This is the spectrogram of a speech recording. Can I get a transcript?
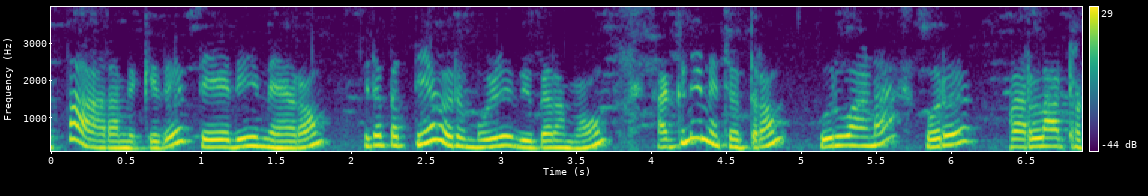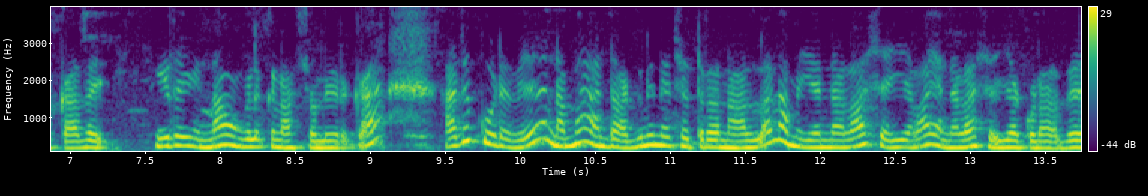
எப்போ ஆரம்பிக்குது? தேதி நேரம் இதை பற்றிய ஒரு முழு விவரமும் அக்னி நட்சத்திரம் உருவான ஒரு வரலாற்று கதை. இதையும் தான் உங்களுக்கு நான் சொல்லியிருக்கேன். அது கூடவே நம்ம அந்த அக்னி நட்சத்திர நாளில் நம்ம என்னெல்லாம் செய்யலாம் என்னெல்லாம் செய்யக்கூடாது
